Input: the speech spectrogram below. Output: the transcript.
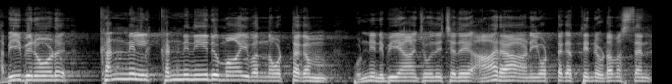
ഹബീബിനോട് കണ്ണിൽ കണ്ണിനീരുമായി വന്ന ഒട്ടകം. പുണ്യ നബിയാ ചോദിച്ചത് ആരാണ് ഈ ഒട്ടകത്തിന്റെ ഉടമസ്ഥൻ?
